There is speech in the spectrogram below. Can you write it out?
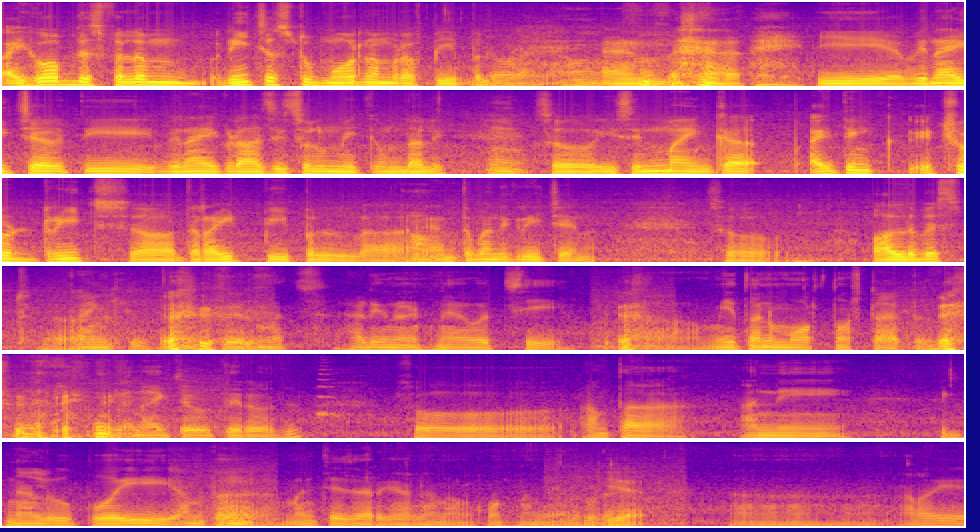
I hope this film reaches to more number of people and ఈ వినాయక చవితి వినాయకుడు ఆశీస్సులు మీకు ఉండాలి. సో ఈ సినిమా ఇంకా I think it should reach the right people ఎంతమందికి రీచ్ అయినా. So all the best thank you very much అడిగిన వెంటనే వచ్చి ఆ, మీతోనే ముహూర్తం స్టార్ట్ వినాయక చవితి రోజు. సో అంత అన్ని విఘ్నాలు పోయి అంత మంచి జరగాలని అనుకుంటున్నాను నేను కూడా. అలాగే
